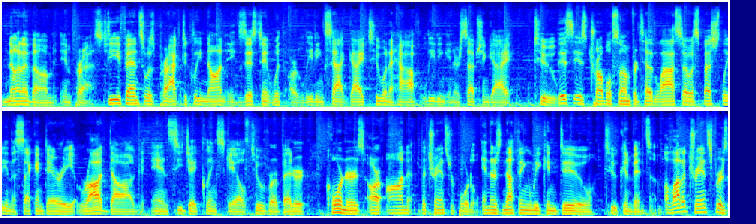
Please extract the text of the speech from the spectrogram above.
none of them impressed. Defense was practically non existent with our leading sack guy, two and a half, leading interception guy, two. This is troublesome for Ted Lasso, especially in the secondary. Rod Dog and CJ Clinkscales, two of our better corners are on the transfer portal, and there's nothing we can do to convince them. A lot of transfers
